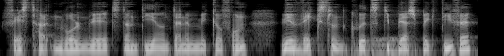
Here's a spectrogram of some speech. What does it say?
festhalten wollen wir jetzt an dir und deinem Mikrofon. Wir wechseln kurz die Perspektive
